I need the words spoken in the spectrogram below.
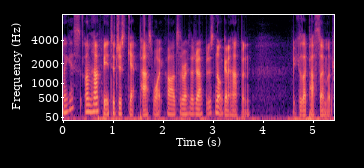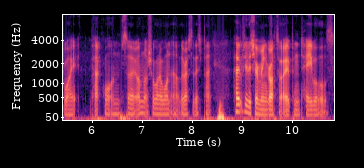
I guess I'm happy to just get past white cards for the rest of the draft, but it's not going to happen because I passed so much white. pack one, so I'm not sure what I want out of the rest of this pack. Hopefully the Shimmering Grotto open tables.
